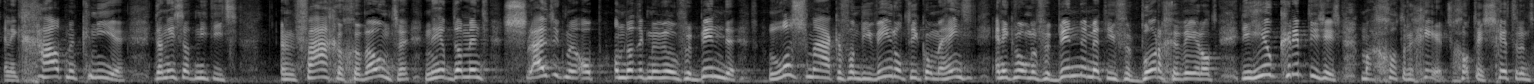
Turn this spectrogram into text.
en ik ga op mijn knieën, dan is dat niet iets een vage gewoonte. Nee, op dat moment sluit ik me op omdat ik me wil verbinden. Losmaken van die wereld die ik om me heen zit. En ik wil me verbinden met die verborgen wereld die heel cryptisch is. Maar God regeert. God is schitterend.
